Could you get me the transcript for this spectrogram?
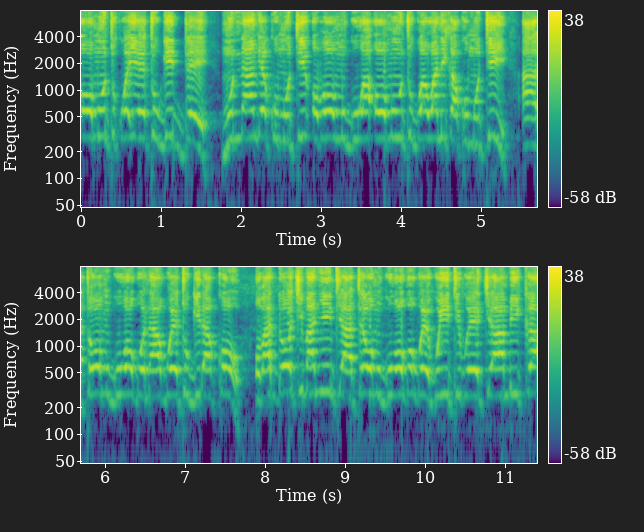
omuntu kwe yeetugidde. Munnange ku muti oba omuguwa omuntu gw'awanika ku muti ate omuguwa ogwo n'agwetugirako. Obadde okimanyi nti ate omuguwa ogwo gwe guyitibwa ekyambika?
